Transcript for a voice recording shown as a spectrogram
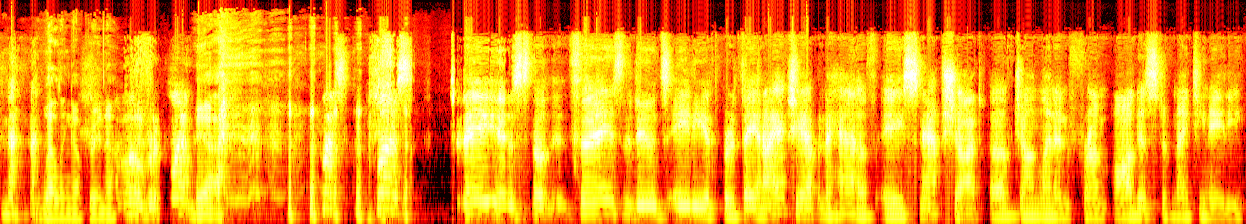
Welling up right now. I'm a little verklempt. Yeah. Plus plus today is the today is the dude's 80th birthday, and I actually happen to have a snapshot of John Lennon from August of 1980.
